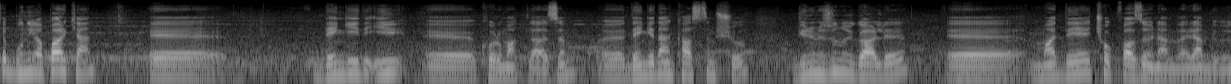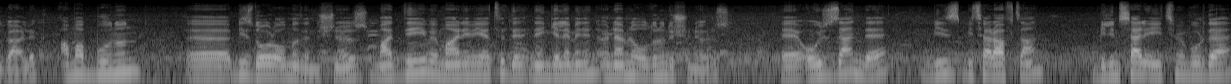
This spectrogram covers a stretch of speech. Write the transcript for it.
Tabii bunu yaparken e, dengeyi de iyi e, korumak lazım. E, dengeden kastım şu, günümüzün uygarlığı e, maddeye çok fazla önem veren bir uygarlık. Ama bunun e, biz doğru olmadığını düşünüyoruz. Maddeyi ve maneviyatı de, dengelemenin önemli olduğunu düşünüyoruz. E, o yüzden de biz bir taraftan bilimsel eğitimi burada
